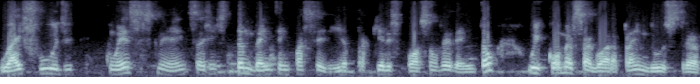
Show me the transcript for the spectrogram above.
o iFood, com esses clientes a gente também tem parceria para que eles possam vender. Então, o e-commerce agora para a indústria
